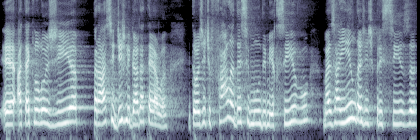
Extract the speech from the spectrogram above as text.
é, a tecnologia para se desligar da tela. Então a gente fala desse mundo imersivo, mas ainda a gente precisa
